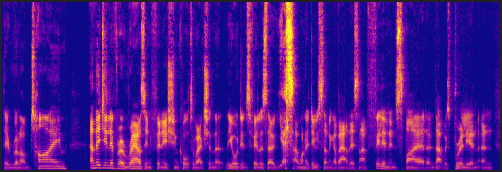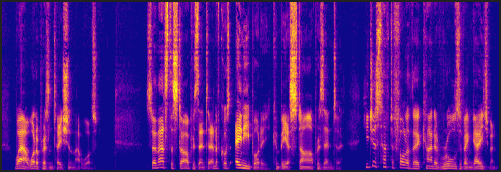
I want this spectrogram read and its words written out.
They run on time, and they deliver a rousing finish and call to action that the audience feel as though, yes, I want to do something about this, and I'm feeling inspired, and that was brilliant, and wow, what a presentation that was. So that's the star presenter, and of course, anybody can be a star presenter you just have to follow the kind of rules of engagement.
